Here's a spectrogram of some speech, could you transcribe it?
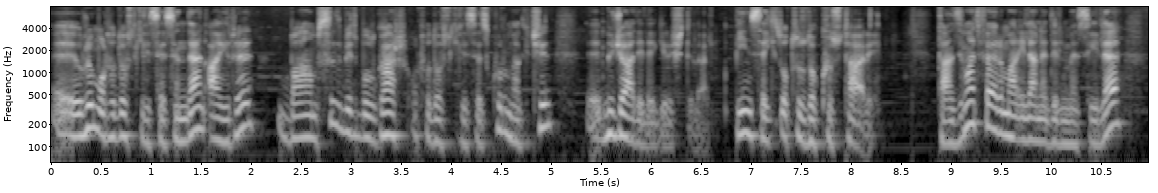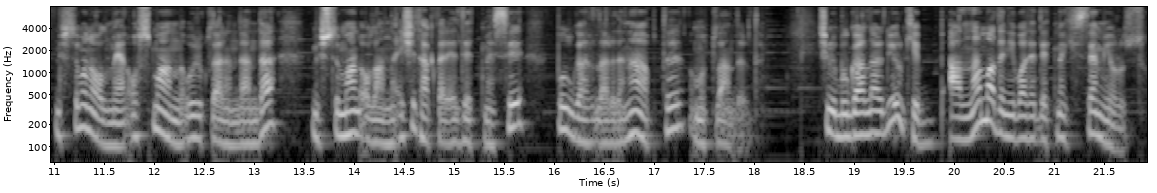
Ee, Rum Ortodoks Kilisesi'nden ayrı bağımsız bir Bulgar Ortodoks Kilisesi kurmak için e, mücadele giriştiler. 1839 tarih. Tanzimat Ferman ilan edilmesiyle Müslüman olmayan Osmanlı uyruklarından da Müslüman olanla eşit haklar elde etmesi Bulgarları da ne yaptı? Umutlandırdı. Şimdi Bulgarlar diyor ki anlamadan ibadet etmek istemiyoruz.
